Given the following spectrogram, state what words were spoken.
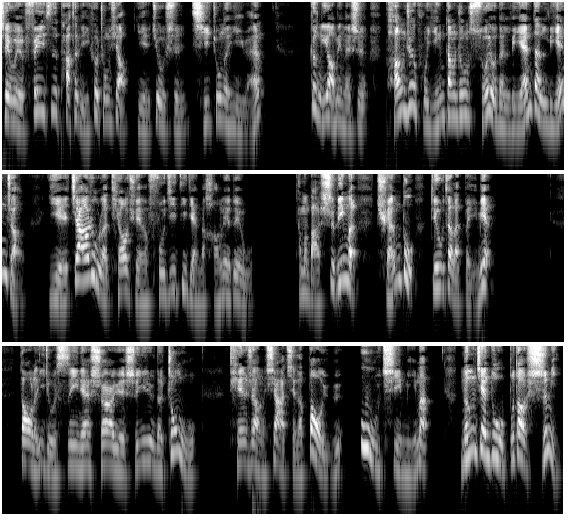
这位菲兹帕特里克中校，也就是其中的一员。更要命的是，庞遮普营当中所有的连的连长也加入了挑选伏击地点的行列队伍。他们把士兵们全部丢在了北面。到了一九四一年十二月十一日的中午，天上下起了暴雨，雾气弥漫，能见度不到十米。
